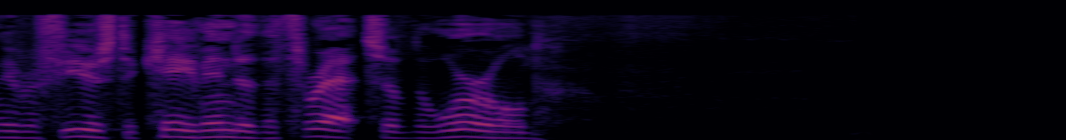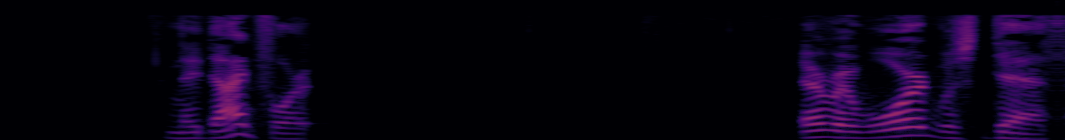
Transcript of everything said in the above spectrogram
They refused to cave into the threats of the world. And they died for it. Their reward was death.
